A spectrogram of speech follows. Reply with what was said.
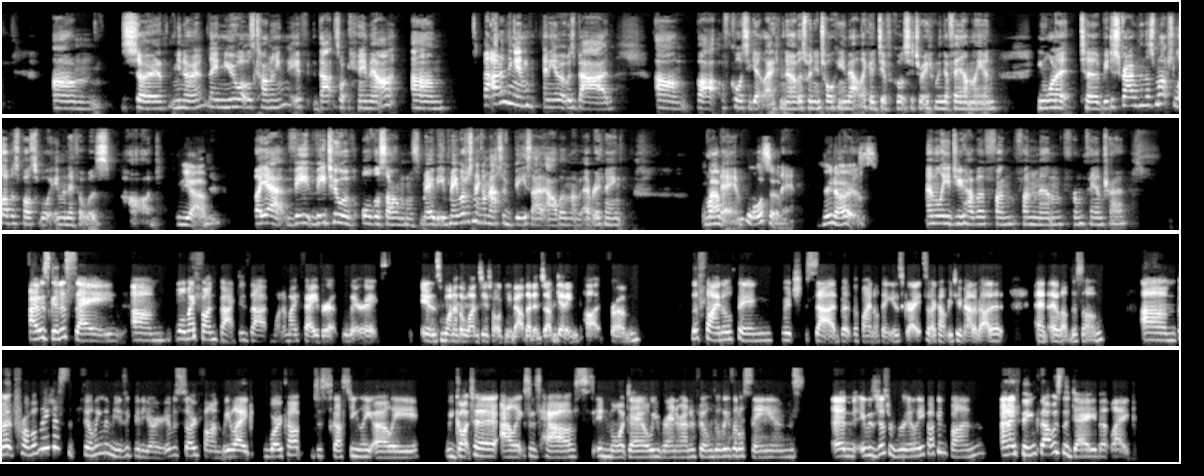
Um, so you know they knew what was coming if that's what came out. Um, but I don't think any any of it was bad. Um, but of course, you get like nervous when you're talking about like a difficult situation with your family, and you want it to be described with as much love as possible, even if it was hard. Yeah. But yeah, V V two of all the songs. Maybe maybe we'll just make a massive B side album of everything. One That day. awesome. One day. Who knows? Emily, do you have a fun fun mem from Famtrad? I was gonna say, um, well, my fun fact is that one of my favorite lyrics is one of the ones you're talking about that ends up getting cut from the final thing, which sad, but the final thing is great, so I can't be too mad about it. And I love the song. Um, but probably just filming the music video. It was so fun. We like woke up disgustingly early. We got to Alex's house in Mortdale. We ran around and filmed all these little scenes and it was just really fucking fun. And I think that was the day that like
